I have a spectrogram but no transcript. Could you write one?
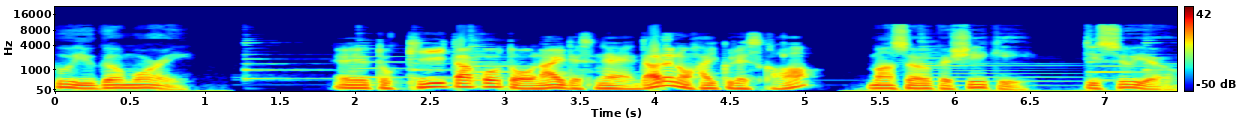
hu yugo mori. えーと、聞いたことないですね。誰の俳句ですか Masaoka shiki, Disuyo.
